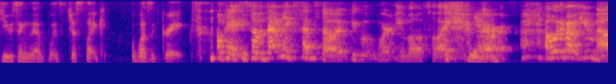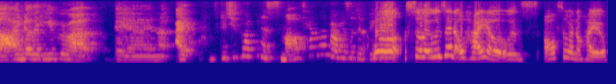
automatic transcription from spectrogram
using them was just like wasn't great. okay, so that makes sense though if you weren't able to like yeah. there. And what about you, Mel? I know that you grew up in I did you grow up in a small town or was it a big Well, so it was in Ohio. It was also in Ohio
